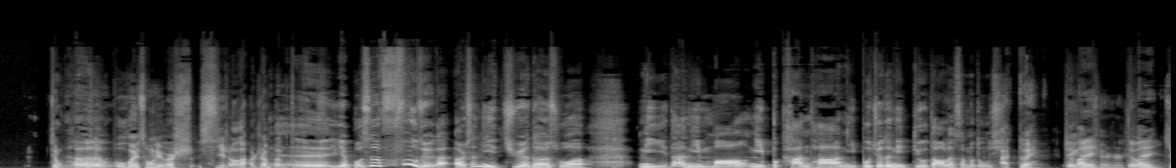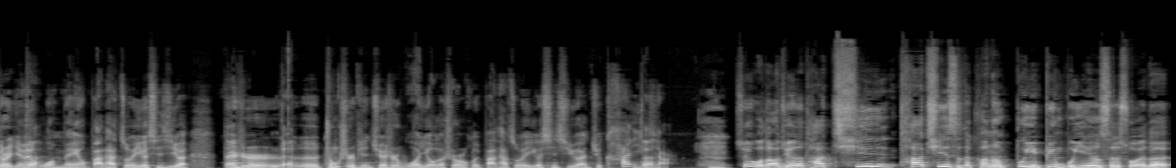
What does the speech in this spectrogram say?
就我真不会从里边吸吸收到什么东西。呃，也不是负罪感，而是你觉得说，你一旦你忙，你不看它，你不觉得你丢到了什么东西啊，，对，这对吧确实对吧？就是因为我没有把它作为一个信息源，但是呃，中视频确实我有的时候会把它作为一个信息源去看一下。嗯。所以我倒觉得他侵他侵蚀的可能不一并不一定是所谓的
